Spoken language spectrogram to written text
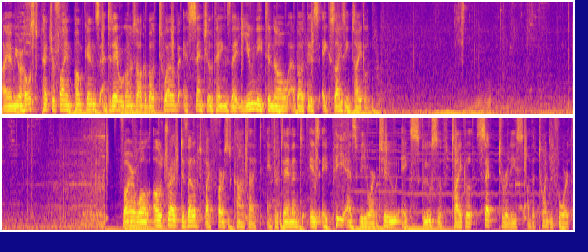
I am your host Petrifying Pumpkins and today we're going to talk about 12 essential things that you need to know about this exciting title. Firewall Ultra, developed by First Contact Entertainment, is a PSVR 2 exclusive title set to release on the 24th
